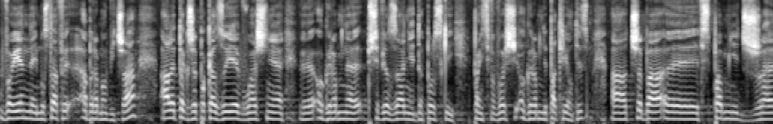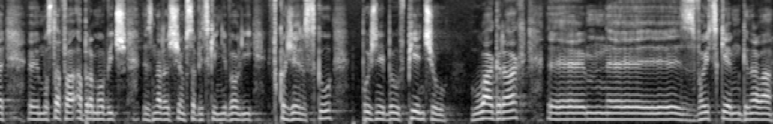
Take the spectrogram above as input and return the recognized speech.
wojennej Mustafy Abramowicza, ale także pokazuje właśnie ogromne przywiązanie do polskiej państwowości, ogromny patriotyzm, a trzeba wspomnieć, że Mustafa Abramowicz znalazł się w sowieckiej niewoli w Kozielsku, później był w pięciu łagrach e, z wojskiem generała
